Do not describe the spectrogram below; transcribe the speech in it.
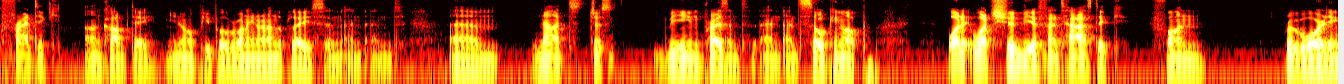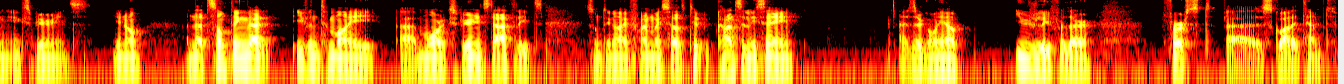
frantic on comp day. You know, people running around the place and and and um, not just being present and and soaking up what it, what should be a fantastic, fun, rewarding experience. You know, and that's something that even to my uh, more experienced athletes, something I find myself tip- constantly saying as they're going out, usually for their first uh, squat attempt,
